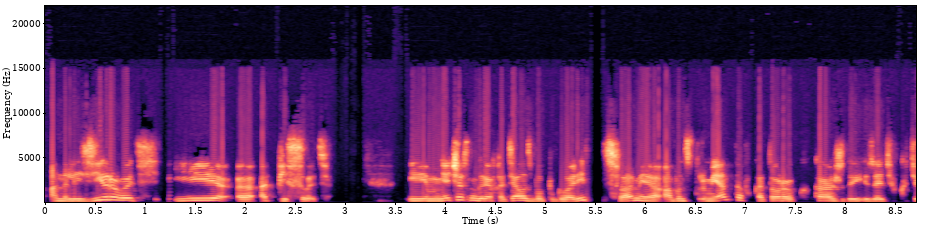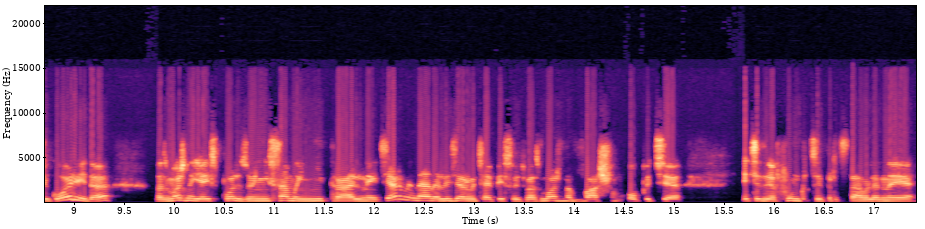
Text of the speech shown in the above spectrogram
– анализировать и э, описывать. И мне, честно говоря, хотелось бы поговорить с вами об инструментах, которые к каждой из этих категорий да, Возможно, я использую не самые нейтральные термины анализировать и описывать. Возможно, в вашем опыте эти две функции представлены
